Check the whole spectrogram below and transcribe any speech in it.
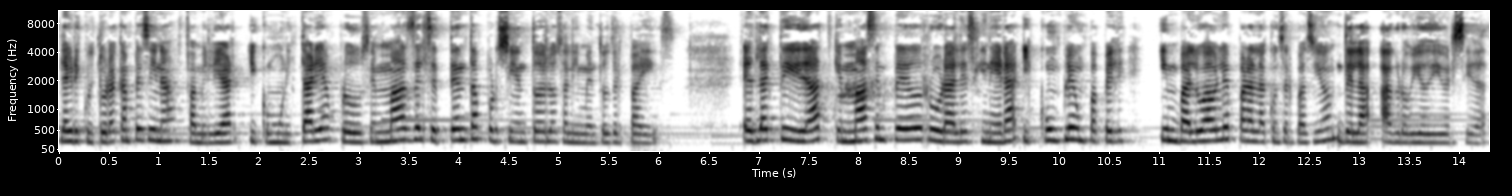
la agricultura campesina, familiar y comunitaria produce más del 70% de los alimentos del país. Es la actividad que más empleos rurales genera y cumple un papel invaluable para la conservación de la agrobiodiversidad.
